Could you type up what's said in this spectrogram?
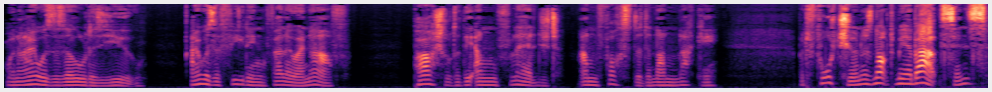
When I was as old as you, I was a feeling fellow enough, partial to the unfledged, unfostered, and unlucky. But fortune has knocked me about since.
